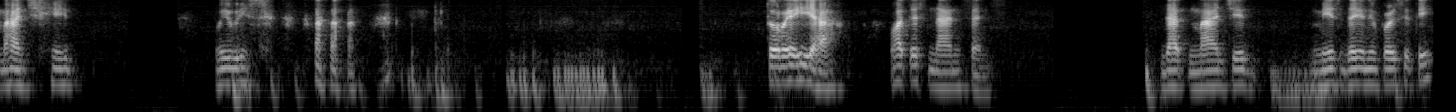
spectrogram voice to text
Majid, we wish. Toreya, what is nonsense? That Majid missed the university?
